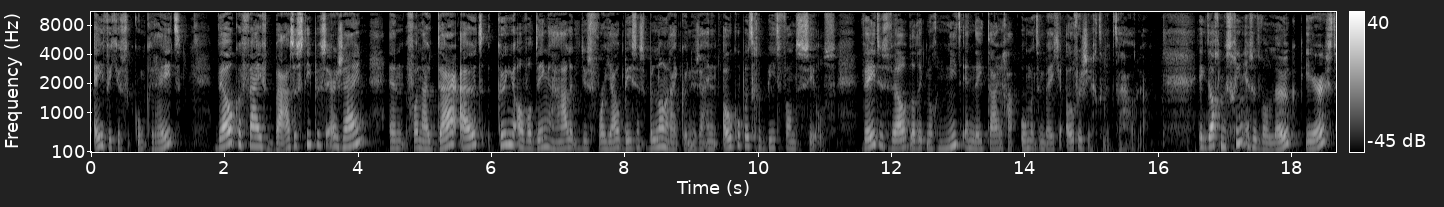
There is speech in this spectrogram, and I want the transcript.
eventjes concreet, welke vijf basistypes er zijn. En vanuit daaruit kun je al wat dingen halen die dus voor jouw business belangrijk kunnen zijn. En ook op het gebied van sales. Weet dus wel dat ik nog niet in detail ga om het een beetje overzichtelijk te houden. Ik dacht, misschien is het wel leuk eerst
